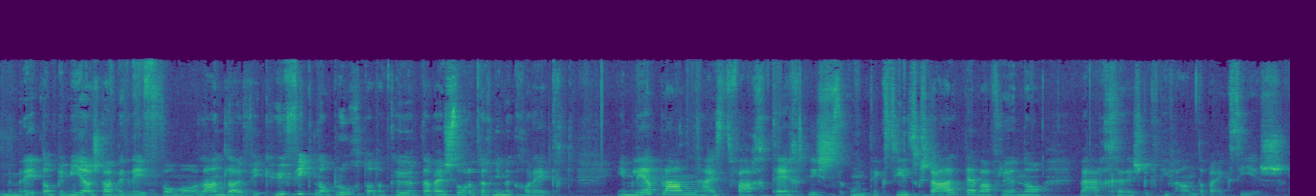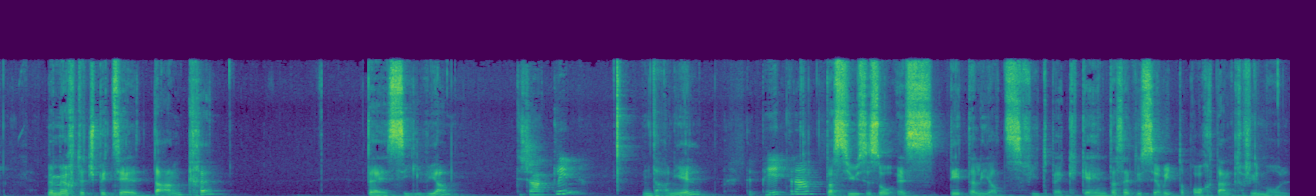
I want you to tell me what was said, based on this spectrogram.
beim Reto und bei mir ist das ein Begriff, den man landläufig häufig noch braucht oder gehört, aber ist so natürlich nicht mehr korrekt. Im Lehrplan heißt Fach Technisches und Textiles Gestalten, was früher noch Werke respektive Handarbeit war. Wir möchten speziell danken der Silvia, der Jacqueline, Daniel, der Petra, dass sie uns so ein detailliertes Feedback geben. Das hat uns sehr weitergebracht. Danke vielmals.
